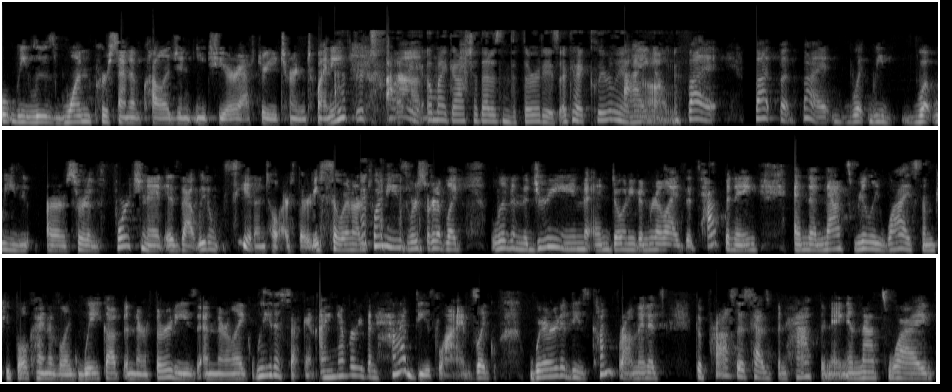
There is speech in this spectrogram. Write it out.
we lose 1% of collagen each year after you turn 20. After 20. Um, oh my gosh, that is in the 30s. Okay, clearly I'm I wrong. Know, but but, but, but what we, what we are sort of fortunate is that we don't see it until our 30s. So in our 20s, we're sort of like living the dream and don't even realize it's happening. And then that's really why some people kind of like wake up in their 30s and they're like, wait a second, I never even had these lines. Like, where did these come from? And it's, the process has been happening. And that's why,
